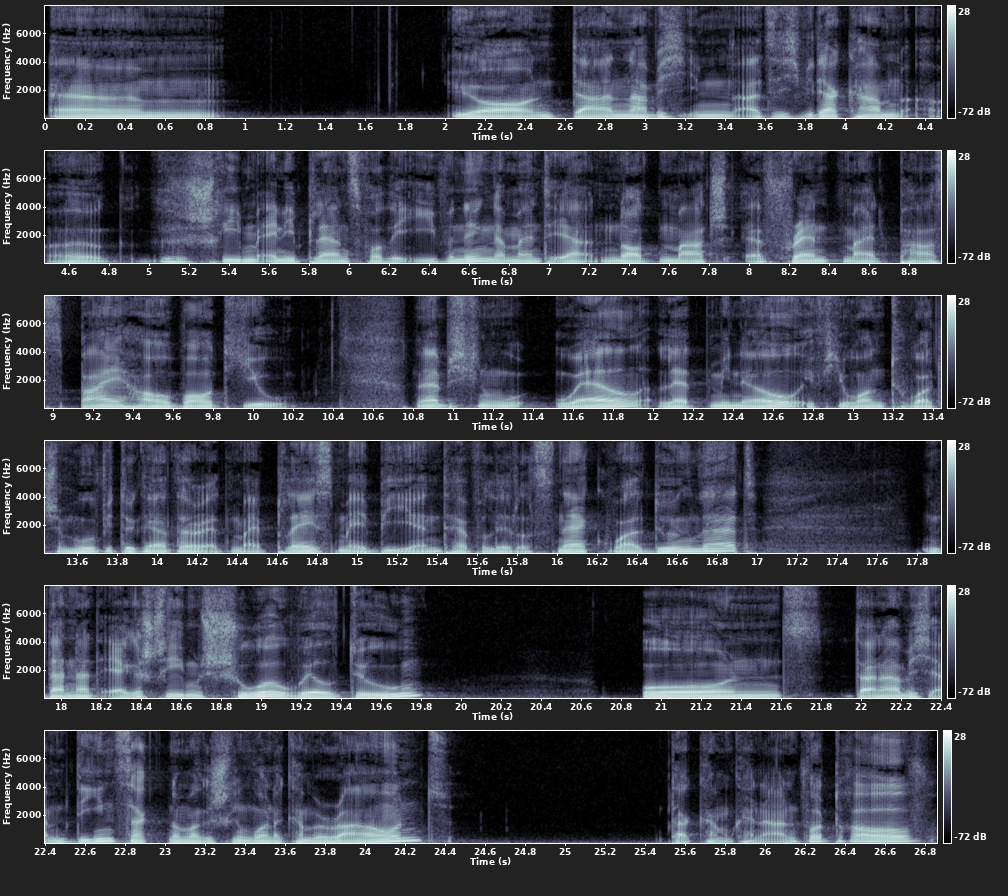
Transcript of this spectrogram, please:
Ähm, ja, und dann habe ich ihm, als ich wiederkam, äh, geschrieben, any plans for the evening? Dann meinte er, not much, a friend might pass by, how about you? Dann habe ich geschrieben, well, let me know if you want to watch a movie together at my place maybe and have a little snack while doing that. Und dann hat er geschrieben, sure, will do. Und dann habe ich am Dienstag nochmal geschrieben, wanna come around. Da kam keine Antwort drauf.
